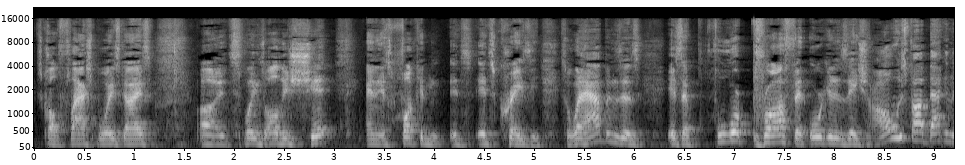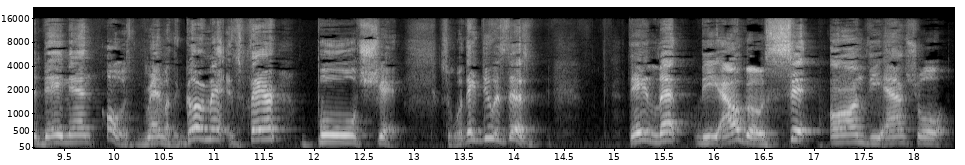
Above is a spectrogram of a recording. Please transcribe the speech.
It's called Flash Boys, guys. Uh, it explains all this shit, and it's fucking, it's it's crazy. So what happens is, it's a for-profit organization. I always thought back in the day, man, oh, it's ran by the government, it's fair. Bullshit. So what they do is this. they let the algos sit on the actual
